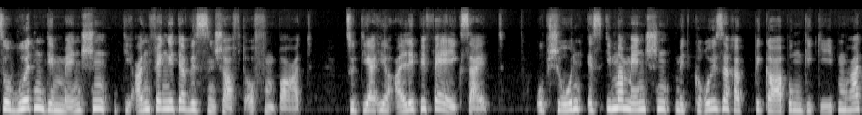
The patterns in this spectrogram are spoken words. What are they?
So wurden dem Menschen die Anfänge der Wissenschaft offenbart, zu der ihr alle befähigt seid, obschon es immer Menschen mit größerer Begabung gegeben hat,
